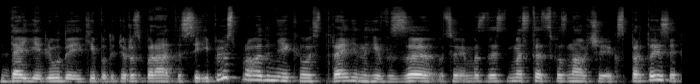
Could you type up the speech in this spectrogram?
Де є люди, які будуть розбиратися, і плюс проведення якихось тренінгів з цієї мистецтвознавчої експертизи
